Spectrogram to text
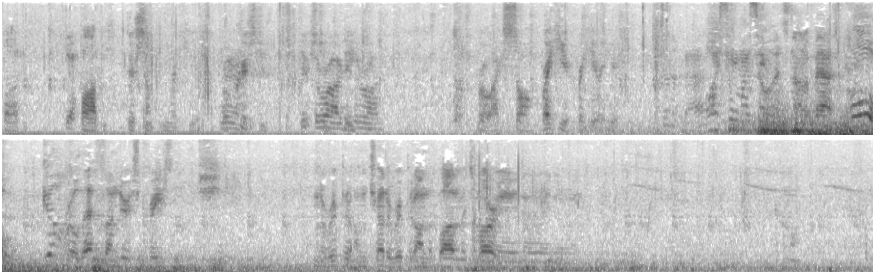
Bobby, Yeah. Bobby. There's something right here. Oh, Where? Christian. Get the rod. Get the rod. Bro, I saw right here, right here, right here. Oh, I see my No, that's not a bass. Oh God. Bro, that thunder is crazy. I'm gonna rip it. I'm gonna try to rip it on the bottom. It's hard. Wait, no, wait, no, Come on, come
